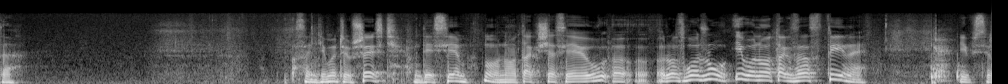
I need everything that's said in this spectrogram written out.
Да. Сантиметрів 6, де 7. Ну, воно так, зараз я його е, розложу і воно так застине. І все.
